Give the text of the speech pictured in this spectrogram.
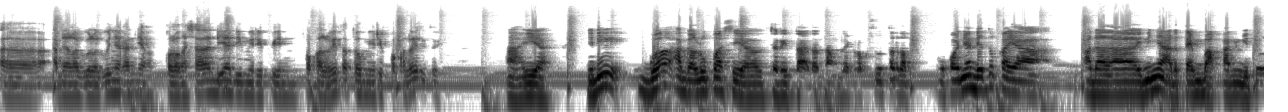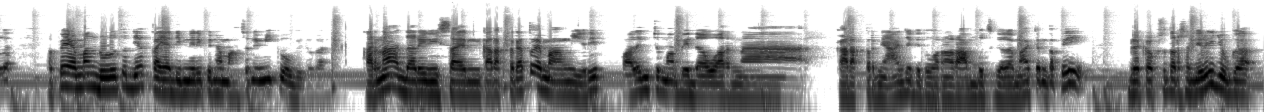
uh, ada lagu-lagunya kan yang kalau nggak salah dia dimiripin Vocaloid atau mirip Vocaloid itu Nah iya, jadi gue agak lupa sih ya cerita tentang Black Rock Shooter. Pokoknya dia tuh kayak ada ininya ada tembakan gitu lah. Tapi emang dulu tuh dia kayak dimiripin sama Hatsune Miku gitu kan karena dari desain karakternya tuh emang mirip paling cuma beda warna karakternya aja gitu warna rambut segala macam. Tapi Black Shooter sendiri juga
